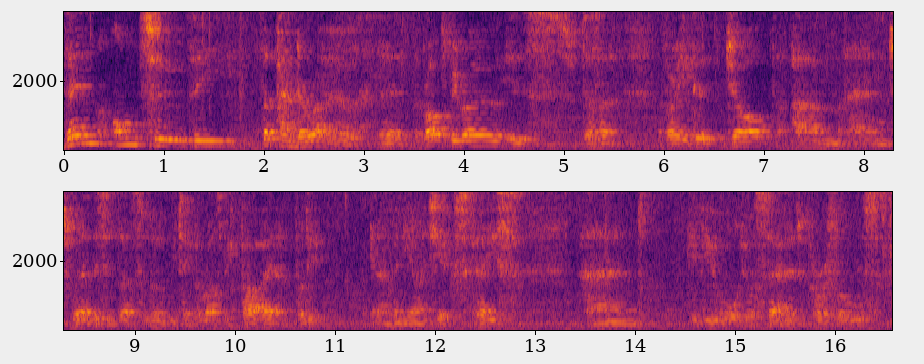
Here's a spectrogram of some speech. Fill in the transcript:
then on to the, the PandaRo. The, the RaspberryRo is, does a, a very good job, um, and where this is, that's where we take a Raspberry Pi and put it in a mini ITX case and give you all your standard peripherals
